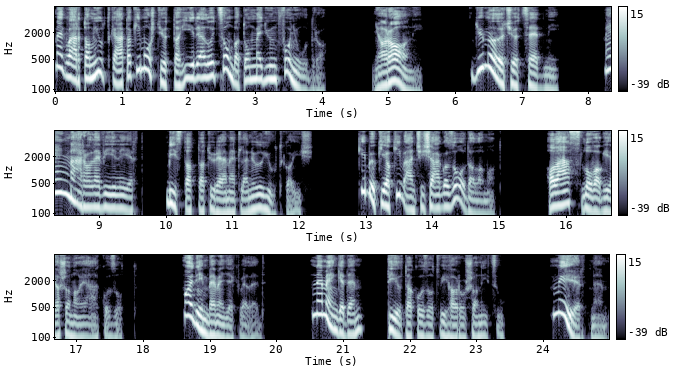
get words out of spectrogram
Megvártam Jutkát, aki most jött a hírrel, hogy szombaton megyünk Fonyódra. Nyaralni? Gyümölcsöt szedni. Menj már a levélért, bíztatta türelmetlenül Jutka is. Kiböki a kíváncsiság az oldalamat. Halász lovagiasan ajánlkozott. Majd én bemegyek veled. Nem engedem, tiltakozott viharosan Icu. Miért nem?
